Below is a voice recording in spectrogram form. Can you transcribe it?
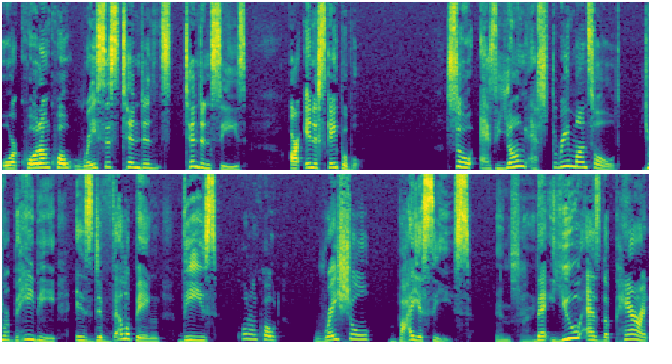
or quote unquote racist tendens, tendencies are inescapable. So, as young as three months old, your baby is developing these quote unquote racial biases Insane. that you, as the parent,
